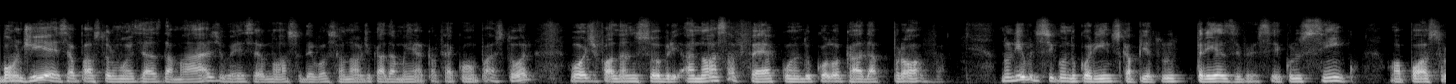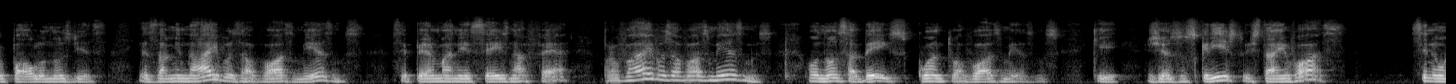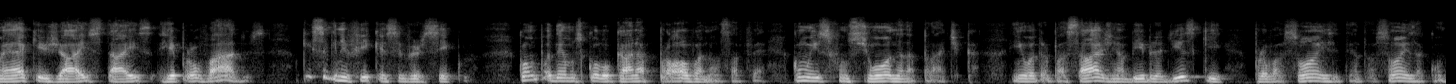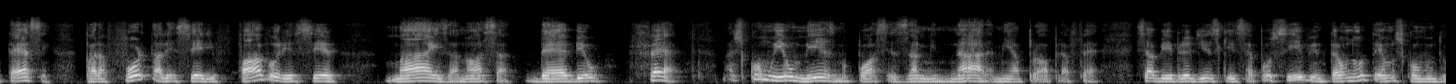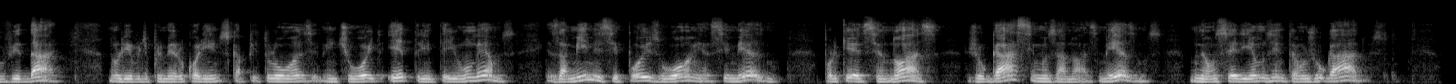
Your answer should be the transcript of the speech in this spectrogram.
Bom dia, esse é o pastor Moisés Damásio, esse é o nosso devocional de cada manhã Café com o Pastor. Hoje falando sobre a nossa fé quando colocada à prova. No livro de 2 Coríntios, capítulo 13, versículo 5, o apóstolo Paulo nos diz: Examinai-vos a vós mesmos, se permaneceis na fé, provai-vos a vós mesmos, ou não sabeis quanto a vós mesmos, que Jesus Cristo está em vós se não é que já estáis reprovados. O que significa esse versículo? Como podemos colocar à prova a nossa fé? Como isso funciona na prática? Em outra passagem, a Bíblia diz que provações e tentações acontecem para fortalecer e favorecer mais a nossa débil fé. Mas como eu mesmo posso examinar a minha própria fé? Se a Bíblia diz que isso é possível, então não temos como duvidar. No livro de 1 Coríntios, capítulo 11, 28 e 31, lemos: Examine-se, pois, o homem a si mesmo, porque se nós julgássemos a nós mesmos, não seríamos então julgados.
